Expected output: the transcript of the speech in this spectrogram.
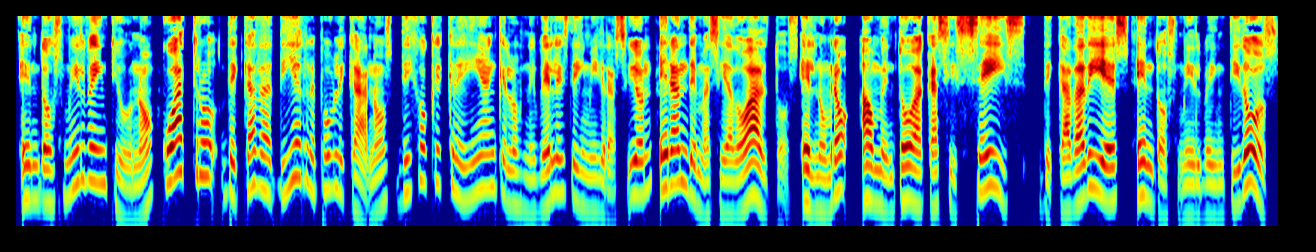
en 2021, cuatro de cada diez republicanos dijo que creían que los niveles de inmigración eran demasiado altos. El número aumentó a casi seis de cada diez en 2022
